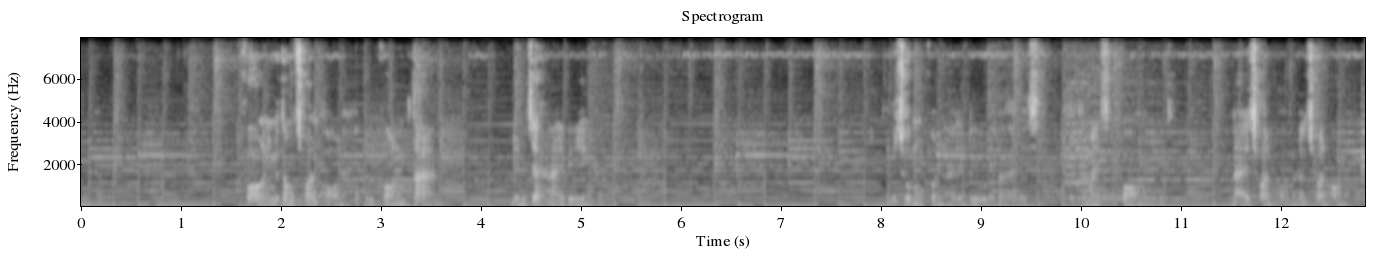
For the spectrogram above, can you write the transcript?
นี่ครับฟองนี้ไม่ต้องช้อนออกนะครับ เป็นฟองน้ำตาล เดี๋ยวมันจะหายไปเองครับท่านผู้ชมบางคนอาจจะดูแล้วก็อาจจะทำไมสปองมันน่าจะช้อนออกไม่ต้องช้อนออกนะครับ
